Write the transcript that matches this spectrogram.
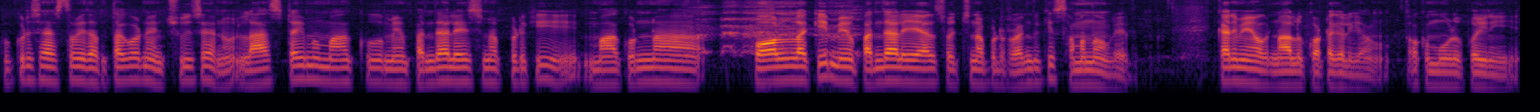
కుక్కుడు శాస్త్రం ఇదంతా కూడా నేను చూశాను. లాస్ట్ టైం మాకు మేము పందాలు వేసినప్పటికీ మాకున్న కోళ్ళకి మేము పందాలు వేయాల్సి వచ్చినప్పుడు రంగుకి సంబంధం లేదు. కానీ మేము ఒక నాలుగు కొట్టగలిగాము. ఒక మూడు పోయినాయి.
